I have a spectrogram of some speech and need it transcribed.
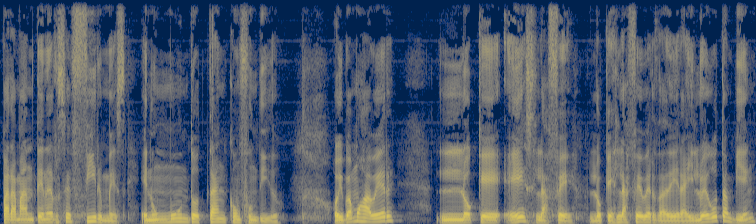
para mantenerse firmes en un mundo tan confundido. Hoy vamos a ver lo que es la fe, lo que es la fe verdadera y luego también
